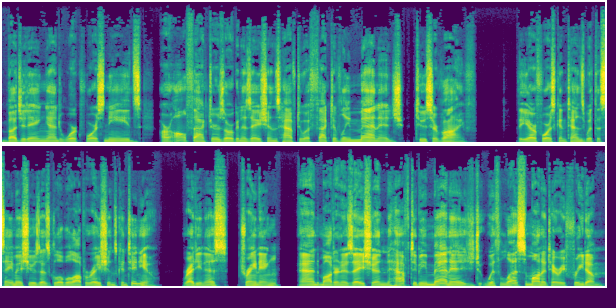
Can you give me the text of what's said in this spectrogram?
budgeting, and workforce needs are all factors organizations have to effectively manage to survive. The Air Force contends with the same issues as global operations continue readiness, training, and modernization have to be managed with less monetary freedom.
